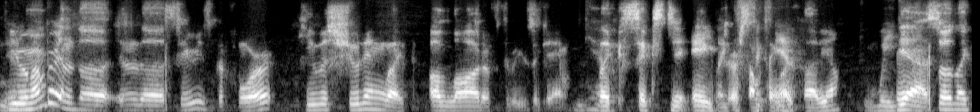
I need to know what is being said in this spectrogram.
yeah. you remember in the in the series before he was shooting like a lot of threes a game, yeah. like six to eight like or something six, yeah. like that. Yeah, Wait. yeah. So like,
